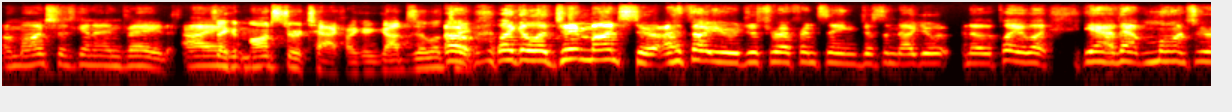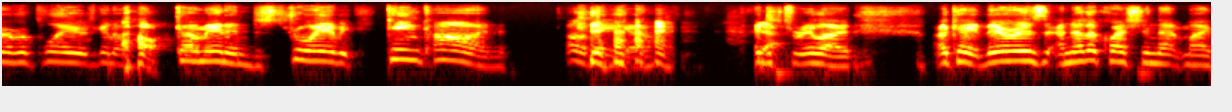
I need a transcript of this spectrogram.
a monster's gonna invade. I It's like a monster attack, like a Godzilla Oh, like a legit monster. I thought you were just referencing just another another player. Like, yeah, that monster of a player is gonna Oh, come in and destroy every King Khan. Oh, there you go. I Yeah. just realized. Okay, there is another question that my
